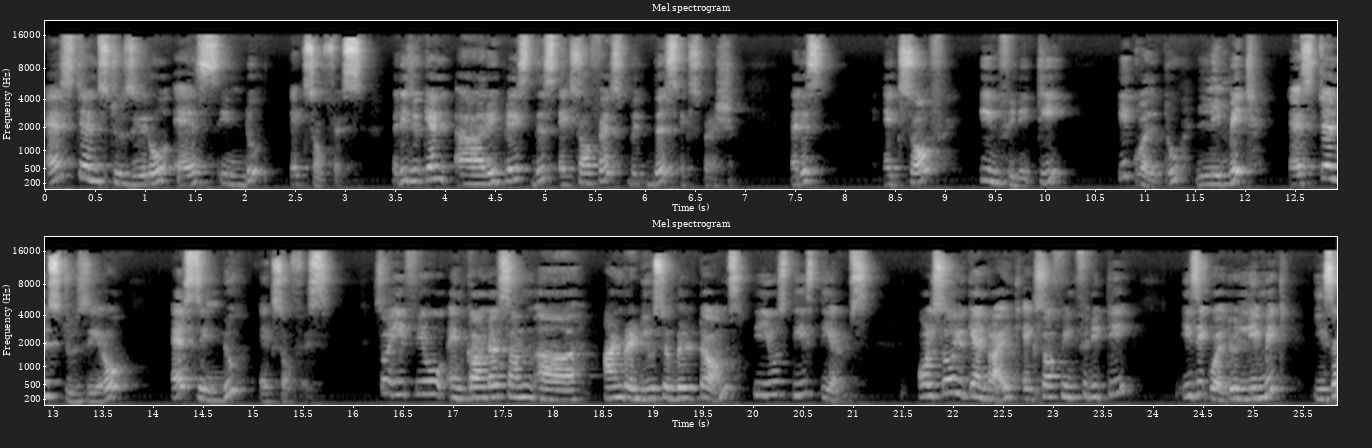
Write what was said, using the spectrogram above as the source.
s tends to 0 s into x of s. That is you can uh, replace this x of s with this expression. That is x of infinity equal to limit s tends to 0 s into x of s. So if you encounter some uh, unreducible terms, we use these theorems. Also, you can write x of infinity is equal to limit z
